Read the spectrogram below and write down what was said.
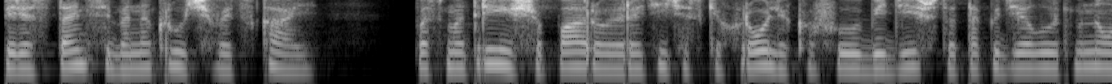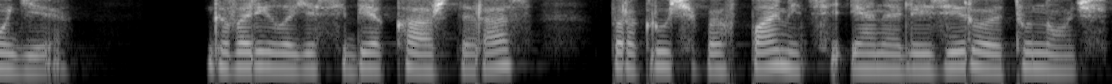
«Перестань себя накручивать, Скай. Посмотри еще пару эротических роликов и убедись, что так делают многие», — говорила я себе каждый раз, — прокручивая в памяти и анализируя ту ночь.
